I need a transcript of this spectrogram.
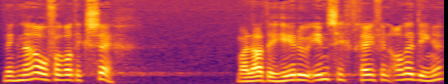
Denk na over wat ik zeg. Maar laat de Heer u inzicht geven in alle dingen.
